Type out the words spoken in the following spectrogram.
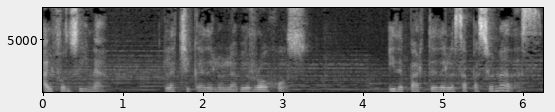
Alfonsina, la chica de los labios rojos. y de parte de las apasionadas.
